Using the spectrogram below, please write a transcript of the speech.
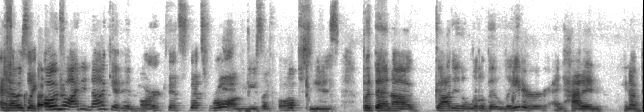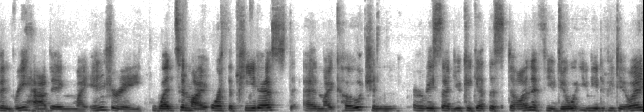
and I was like, "Oh no, I did not get in, Mark. That's that's wrong." And he's like, "Oopsies!" But then uh, got in a little bit later and hadn't, you know, been rehabbing my injury. Went to my orthopedist and my coach, and everybody said you could get this done if you do what you need to be doing.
